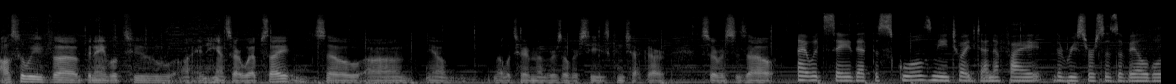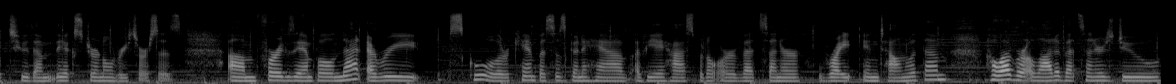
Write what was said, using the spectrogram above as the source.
also, we've uh, been able to uh, enhance our website, so, um, you know, military members overseas can check our services out. I would say that the schools need to identify the resources available to them, the external resources. Um, for example, not every school or campus is going to have a VA hospital or a vet center right in town with them. However, a lot of vet centers do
